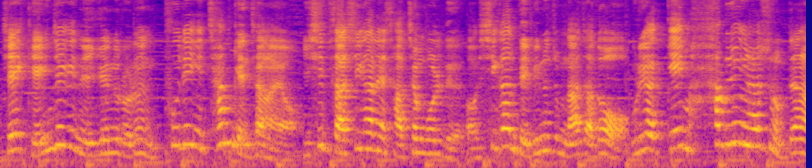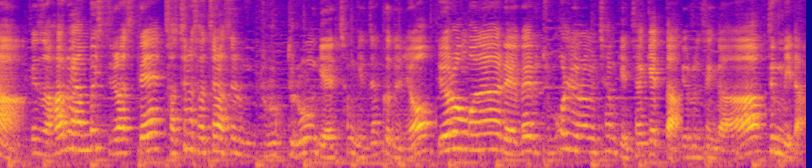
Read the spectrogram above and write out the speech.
제 개인적인 의견으로는 푸딩이 참 괜찮아요 24시간에 4,000골드 어, 시간 대비는 좀 낮아도 우리가 게임 하루 종일 할 수는 없잖아 그래서 하루에 한 번씩 들어갔을 때 4,000원 4,000원 두룩 들어오는 게 참 괜찮거든요 이런 거는 레벨을 좀 올려놓으면 참 괜찮겠다 이런 생각 듭니다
